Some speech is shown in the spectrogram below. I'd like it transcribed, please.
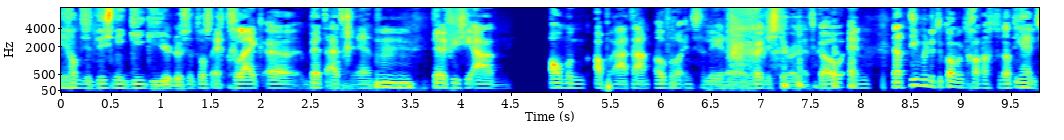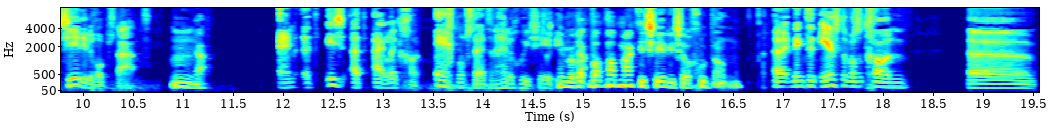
gigantische Disney geek hier. Dus het was echt gelijk eh, bed uitgerend, Mhm. televisie aan, al mijn apparaten aan, overal installeren, register, let's go. En na tien minuten kwam ik er gewoon achter dat die hele serie erop staat. Mm. Ja. En het is uiteindelijk gewoon echt nog steeds een hele goede serie. Ja, maar wa- wat, wat maakt die serie zo goed dan? Eh, ik denk ten eerste was het gewoon. Ehm,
